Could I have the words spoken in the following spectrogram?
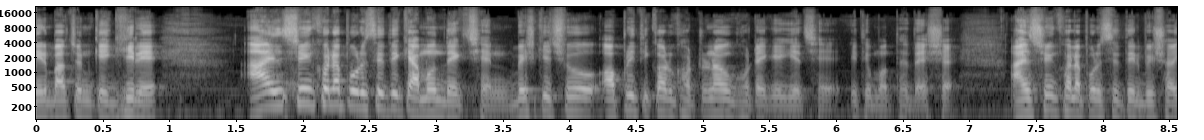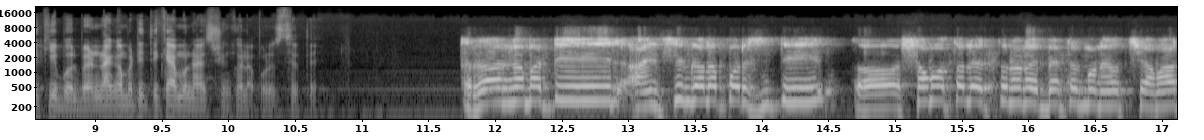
নির্বাচনকে ঘিরে। আইন শৃঙ্খলা পরিস্থিতি কেমন দেখছেন? বেশ কিছু অপ্রীতিকর ঘটনাও ঘটে গিয়েছে ইতিমধ্যে দেশে। আইন শৃঙ্খলা পরিস্থিতির বিষয়ে কি বলবেন? রাঙ্গামাটিতে কেমন আইন শৃঙ্খলা পরিস্থিতি? রাঙ্গামাটির আইন শৃঙ্খলা পরিস্থিতি সমতলের তুলনায় বেটার মনে হচ্ছে আমার।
